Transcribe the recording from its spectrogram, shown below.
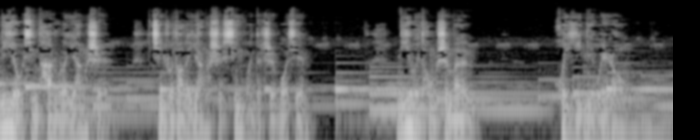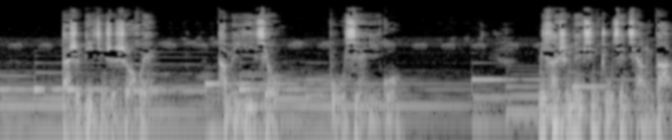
你有幸踏入了央视，进入到了央视新闻的直播间。你以为同事们会以你为荣？但是毕竟是社会，他们依旧不屑一顾。你开始内心逐渐强大，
